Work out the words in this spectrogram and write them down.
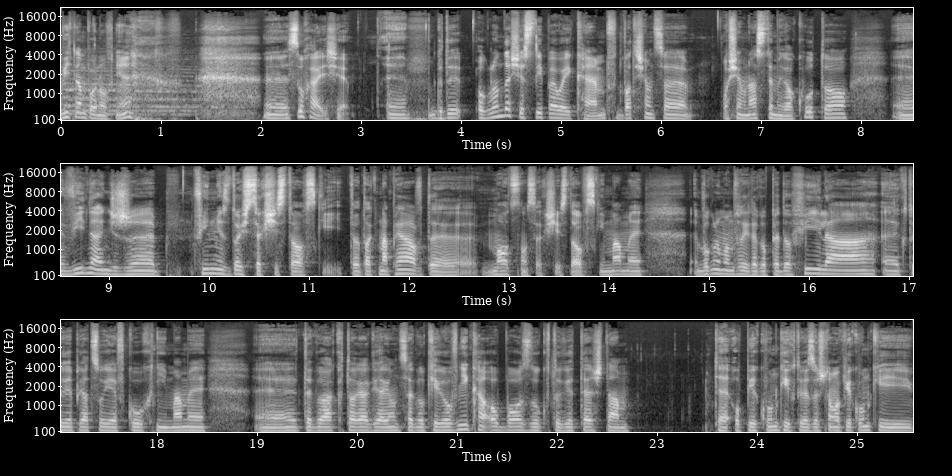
Witam ponownie. E, Słuchajcie, gdy ogląda się Sleepaway Camp w 2018 roku, to e, widać, że film jest dość seksistowski. To tak naprawdę mocno seksistowski. Mamy, w ogóle mamy tutaj tego pedofila, e, który pracuje w kuchni, mamy tego aktora grającego kierownika obozu, który też tam te opiekunki, które zresztą opiekunki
